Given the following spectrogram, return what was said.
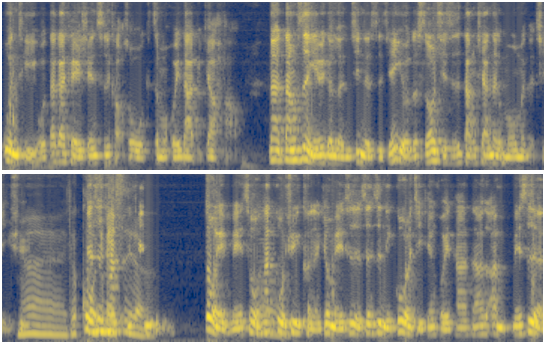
问题，我大概可以先思考说我怎么回答比较好。那当事人也有一个冷静的时间，有的时候其实是当下那个 moment 的情绪，哎，就过去没事了。对，没错，他过去可能就没事，甚至你过了几天回他，然后说啊没事了，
